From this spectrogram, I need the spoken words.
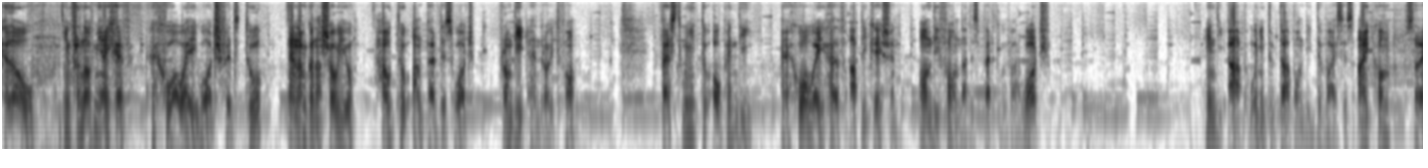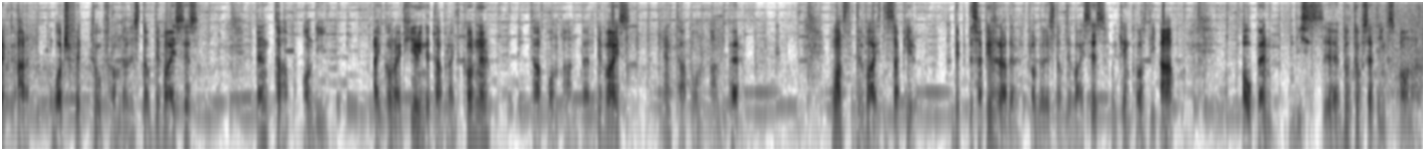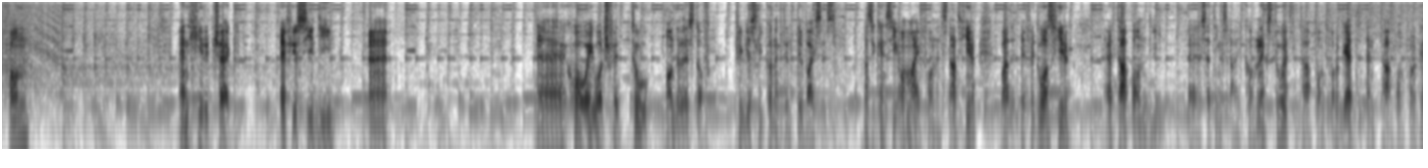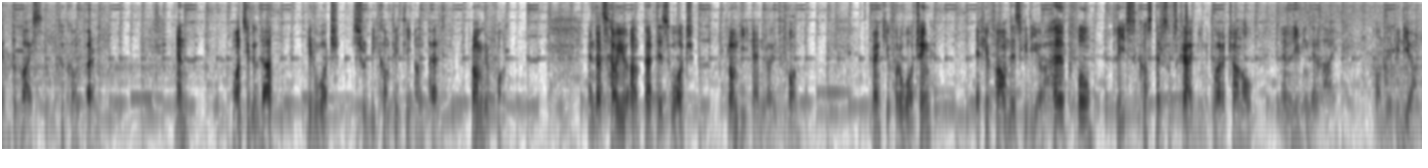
Hello, in front of me I have a Huawei Watch Fit 2 and I'm gonna show you how to unpair this watch from the Android phone. First we need to open the uh, Huawei Health application on the phone that is paired with our watch. In the app we need to tap on the devices icon, select our Watch Fit 2 from the list of devices, then tap on the icon right here in the top right corner, tap on unpair device and tap on unpair. Once the device disappear, disappears rather from the list of devices, we can close the app, open these uh, Bluetooth settings on our phone, and here check if you see the uh, uh, Huawei Watch Fit 2 on the list of previously connected devices. As you can see on my phone, it's not here, but if it was here, uh, tap on the uh, settings icon next to it, tap on forget and tap on forget device to confirm. And once you do that, your watch should be completely unpaired from your phone. And that's how you unpair this watch from the Android phone. Thank you for watching. If you found this video helpful, please consider subscribing to our channel and leaving a like on the video.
